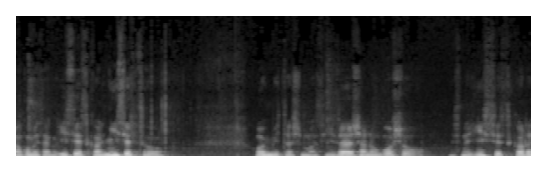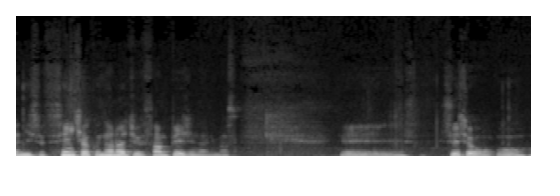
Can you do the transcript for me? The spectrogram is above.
あごめんなさい、1節から2節をお読みいたします。イザヤ書の5章ですね、1節から2節、1173ページになります。えー、聖書を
